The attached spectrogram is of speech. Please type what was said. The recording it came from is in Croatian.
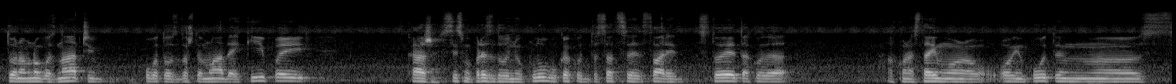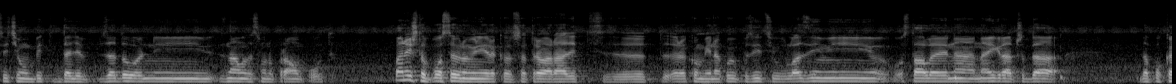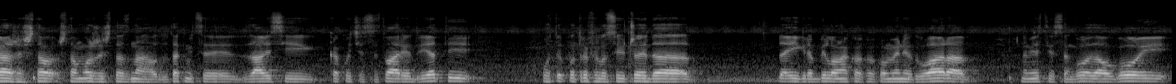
to nam mnogo znači, pogotovo zato što je mlada ekipa i kažem, svi smo prezadovoljni u klubu kako do sad sve stvari stoje, tako da ako nastavimo ovim putem, e, svi ćemo biti dalje zadovoljni i znamo da smo na pravom putu. Pa ništa posebno mi nije rekao što treba raditi, e, rekao mi na koju poziciju ulazim i ostalo je na, na igraču da, da pokaže šta, šta može i šta zna. Od utakmice zavisi kako će se stvari odvijati. Potrefilo se jučer da, da je igra bila onako kako meni odgovara. Namjestio sam go, dao go i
